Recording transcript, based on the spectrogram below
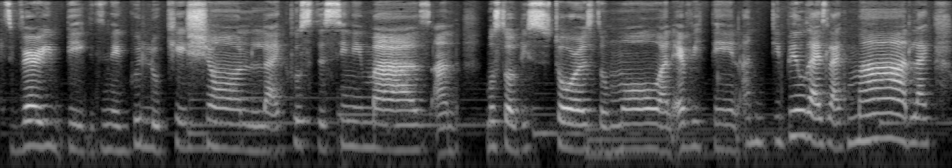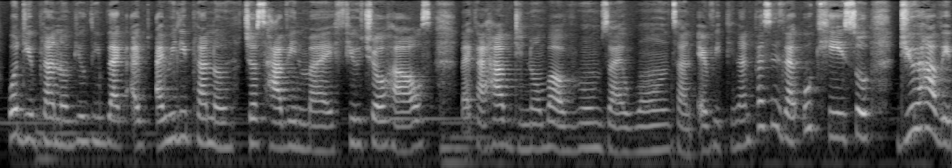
it's very big, it's in a good location, like close to the cinemas and most of the stores, the mall and everything. And the builder is like, mad, like, what do you plan on building? Like, I, I really plan on just having my future house. Like, I have the number of rooms I want and everything. And person is like, okay, so do you have a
